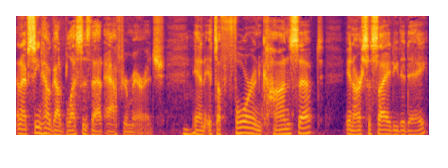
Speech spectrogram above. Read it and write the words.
and I've seen how God blesses that after marriage. And it's a foreign concept in our society today.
